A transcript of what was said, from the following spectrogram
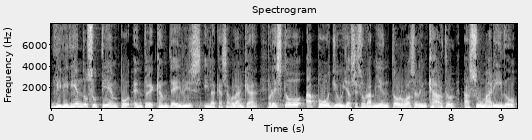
Dividiendo su tiempo entre Camp Davis y la Casa Blanca, prestó apoyo y asesoramiento Rosalind Carter a su marido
